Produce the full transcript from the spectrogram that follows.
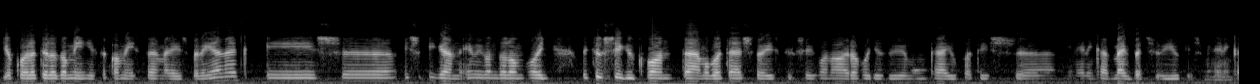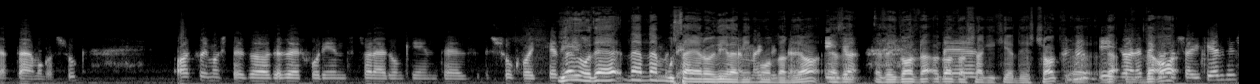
gyakorlatilag a méhészek a méztermelésben élnek, és, és igen, én gondolom, hogy, hogy szükségük van támogatásra, és szükség van arra, hogy az ő munkájukat is minél inkább megbecsüljük, és minél inkább támogassuk. Az, hogy most ez az 1000 forint családonként, ez sok vagy kevés. Ja jó, de nem, nem muszáj erről véleményt mondani, ja? ez, egy, ez egy gazda, a gazdasági de, kérdés csak. Uh-huh, de, így van, ez de, egy gazdasági kérdés.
